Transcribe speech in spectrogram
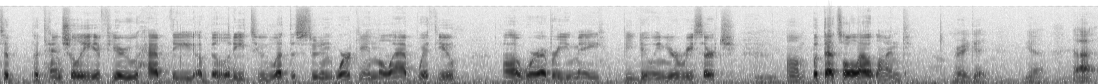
to potentially, if you have the ability to let the student work in the lab with you, uh, wherever you may be doing your research. Um, but that's all outlined. Very good. Yeah. Uh,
